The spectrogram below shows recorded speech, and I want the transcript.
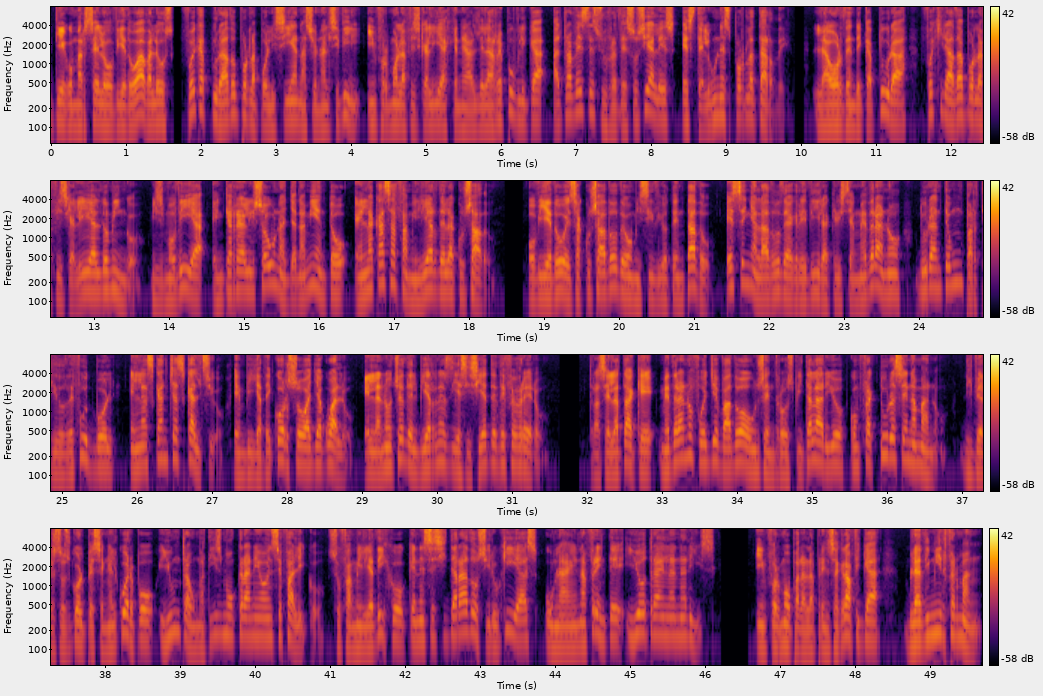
Diego Marcelo Oviedo Ábalos fue capturado por la Policía Nacional Civil, informó la Fiscalía General de la República a través de sus redes sociales este lunes por la tarde. La orden de captura fue girada por la Fiscalía el domingo, mismo día en que realizó un allanamiento en la casa familiar del acusado. Oviedo es acusado de homicidio tentado. Es señalado de agredir a Cristian Medrano durante un partido de fútbol en las canchas Calcio, en Villa de Corso, Ayagualo, en la noche del viernes 17 de febrero. Tras el ataque, Medrano fue llevado a un centro hospitalario con fracturas en la mano, diversos golpes en el cuerpo y un traumatismo cráneoencefálico. Su familia dijo que necesitará dos cirugías, una en la frente y otra en la nariz. Informó para la prensa gráfica Vladimir Fermán,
